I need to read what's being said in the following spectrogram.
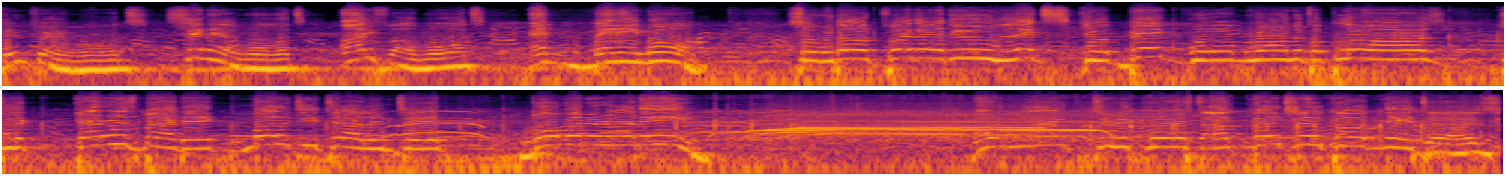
Filmfare Awards, Cine Awards, IFA Awards, and many more. So without further ado, let's give a big warm round of applause to the charismatic, multi-talented Boman Irani. I would like to request our cultural coordinators,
